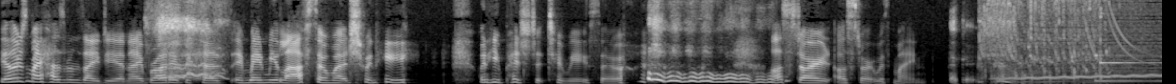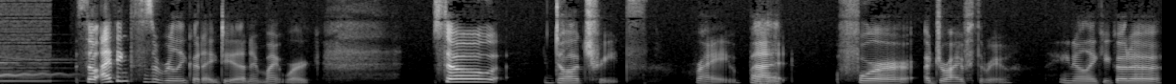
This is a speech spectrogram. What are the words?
the other is my husband's idea, and I brought it because it made me laugh so much when he, when he pitched it to me. So I'll start. I'll start with mine. Okay. So I think this is a really good idea, and it might work. So dog treats, right? Mm-hmm. But mm-hmm. for a drive-through, you know, like you go to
